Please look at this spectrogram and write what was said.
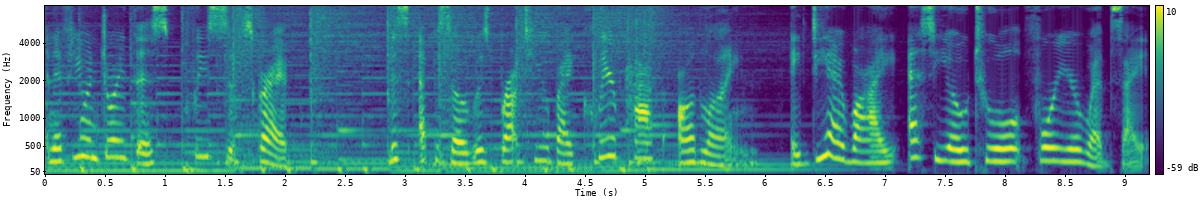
and if you enjoyed this, please subscribe. This episode was brought to you by ClearPath Online, a DIY SEO tool for your website.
